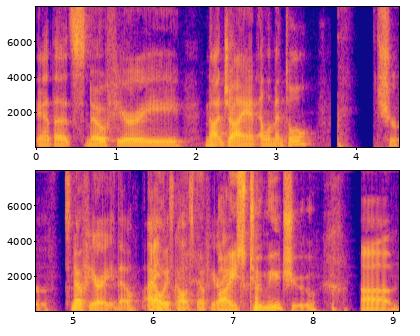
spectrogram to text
Yeah, the Snow Fury, not giant, elemental. Sure. Snow Fury, though. I, I- always call it Snow Fury. Nice to meet you. Um,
